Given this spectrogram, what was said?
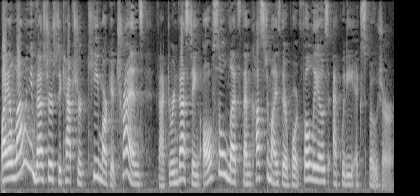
By allowing investors to capture key market trends, Factor investing also lets them customize their portfolio's equity exposure.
